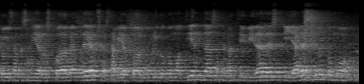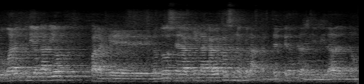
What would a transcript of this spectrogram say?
produce artesanías los pueda vender, o sea, está abierto al público como tiendas, hacen actividades y ya les sirve como lugar embrionario para que no todo sea aquí en la cabeza, sino que la gente empiece a hacer actividades, ¿no?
